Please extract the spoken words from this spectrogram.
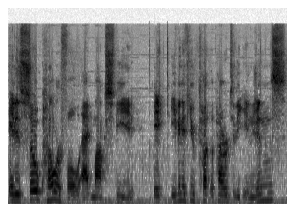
it is so powerful at Mach speed, it even if you cut the power to the engines,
